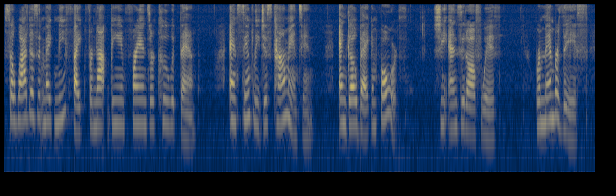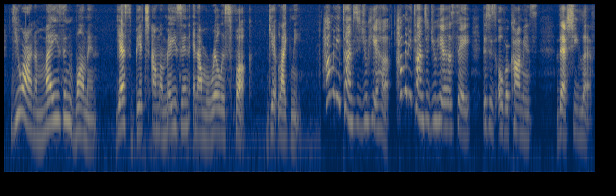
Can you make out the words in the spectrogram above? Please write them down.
So why does it make me fake for not being friends or cool with them? And simply just commenting and go back and forth. She ends it off with, Remember this, you are an amazing woman. Yes, bitch, I'm amazing and I'm real as fuck. Get like me. How many times did you hear her? How many times did you hear her say this is over comments that she left?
